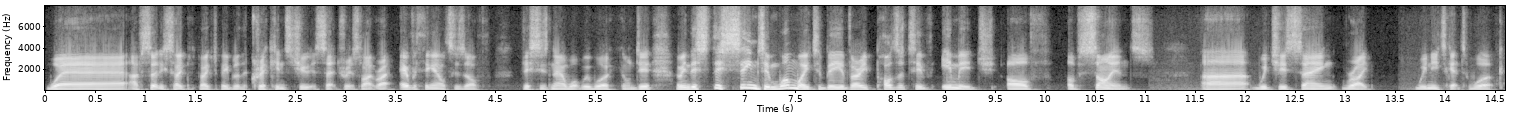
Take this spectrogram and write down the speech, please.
where i've certainly spoken to people at the crick institute etc it's like right everything else is off. This is now what we're working on. You, i mean this this seems in one way to be a very positive image of of science uh, which is saying right we need to get to work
